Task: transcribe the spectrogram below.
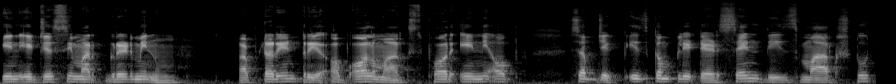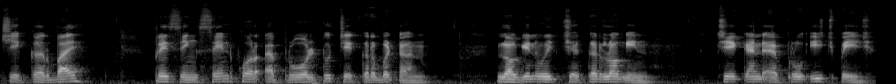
In hsc mark grade menu after entry of all marks for any of subject is completed send these marks to checker by pressing send for approval to checker button. Login with checker login. Check and approve each page.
